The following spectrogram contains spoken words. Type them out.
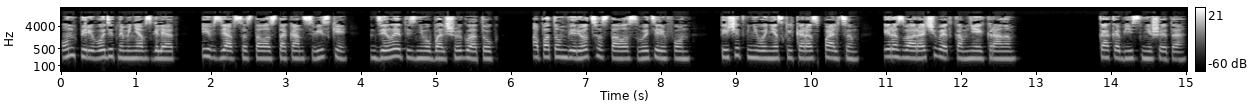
Он переводит на меня взгляд и, взяв со стола стакан с виски, делает из него большой глоток, а потом берет со стола свой телефон, тычет в него несколько раз пальцем и разворачивает ко мне экраном. «Как объяснишь это?»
